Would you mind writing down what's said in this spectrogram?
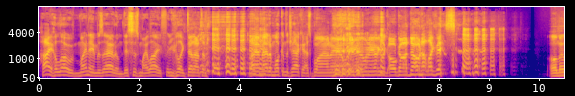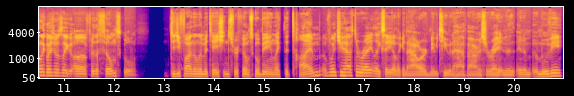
Hi, hello. My name is Adam. This is my life. And you're like, da da da. Hi, I'm Adam. Welcome to Jackass. You're like, oh god, no, not like this. Oh, my only question was like uh, for the film school. Did you find the limitations for film school being like the time of which you have to write? Like, say you have like an hour, and maybe two and a half hours to write in a, in a, a movie.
